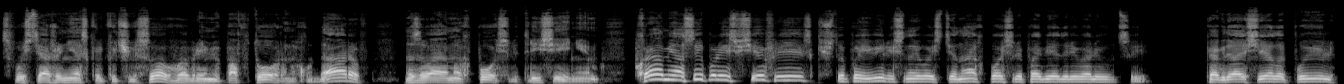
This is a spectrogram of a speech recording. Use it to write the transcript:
Спустя же несколько часов во время повторных ударов, называемых после трясением, в храме осыпались все фрески, что появились на его стенах после победы революции. Когда осела пыль,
